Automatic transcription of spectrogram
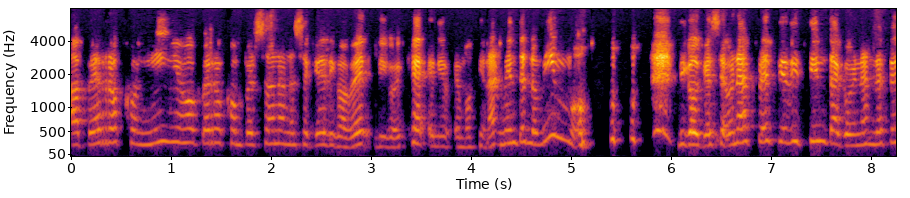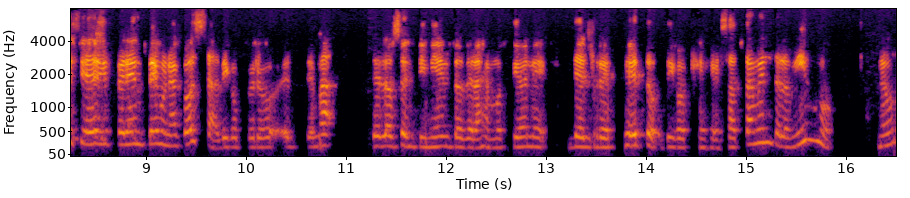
a perros con niños, o perros con personas, no sé qué. Digo, a ver, digo, es que emocionalmente es lo mismo. digo, que sea una especie distinta, con unas necesidades diferentes, es una cosa. Digo, pero el tema de los sentimientos, de las emociones, del respeto, digo que es exactamente lo mismo, ¿no?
